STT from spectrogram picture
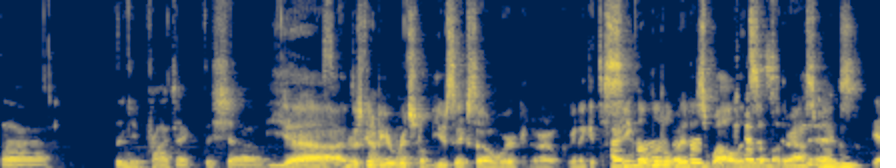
the the new project, the show. Yeah, and there's going to be original music, so we're gonna, we're going to get to sing heard, a little bit as well in some other aspects. Yeah.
